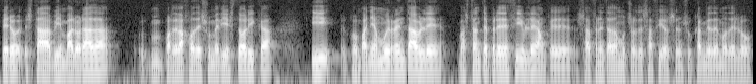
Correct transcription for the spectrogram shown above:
pero está bien valorada, mm, por debajo de su media histórica y compañía muy rentable, bastante predecible, aunque se ha enfrentado a muchos desafíos en su cambio de modelo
